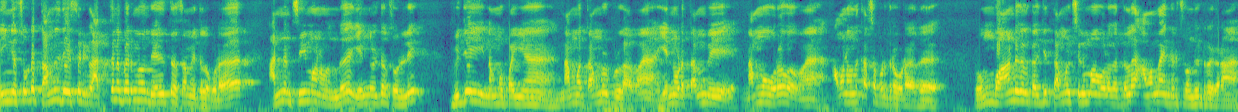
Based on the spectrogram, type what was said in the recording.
நீங்க சொல்கிற தமிழ் தேசியர்கள் அத்தனை பேருமே வந்து எதிர்த்த சமயத்தில் கூட அண்ணன் சீமானை வந்து எங்கள்கிட்ட சொல்லி விஜய் நம்ம பையன் நம்ம தமிழ் பிள்ளாவன் என்னோட தம்பி நம்ம உறவவன் அவனை வந்து கஷ்டப்படுத்திடக்கூடாது. ரொம்ப ஆண்டுகள் கழிச்சு தமிழ் சினிமா உலகத்தில் அவன் தான் எந்திரிச்சு வந்துட்டு இருக்கிறான்.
